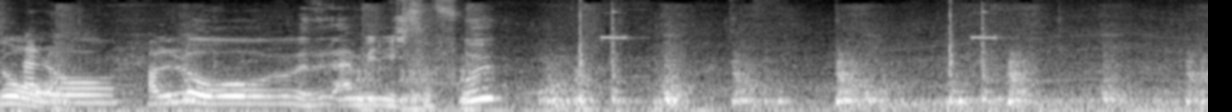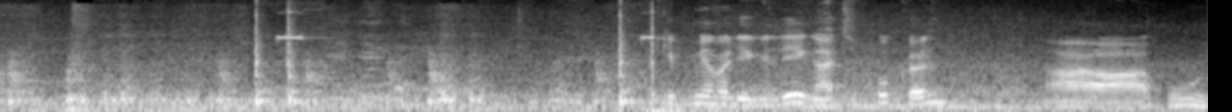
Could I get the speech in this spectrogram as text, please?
So. Hallo. Hallo, wir sind ein wenig zu früh. Gib mir mal die Gelegenheit zu gucken. Ah, ja, gut,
